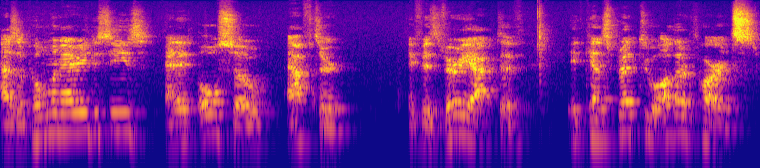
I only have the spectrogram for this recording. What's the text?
as a pulmonary disease and it also, after, if it's very active, it can spread to other parts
